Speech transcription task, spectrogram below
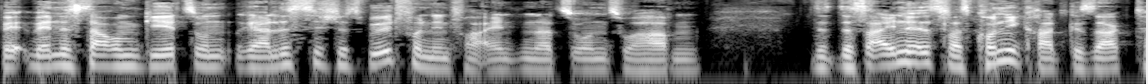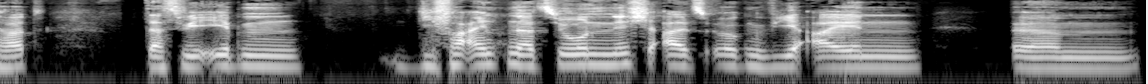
wenn es darum geht, so ein realistisches Bild von den Vereinten Nationen zu haben. Das eine ist, was Conny gerade gesagt hat, dass wir eben die Vereinten Nationen nicht als irgendwie ein ähm,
